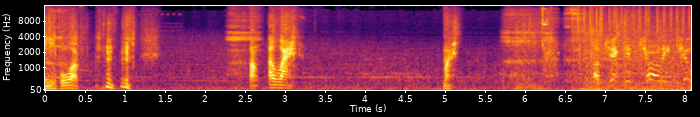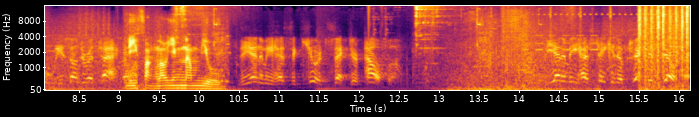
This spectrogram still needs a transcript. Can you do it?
มีพวก ต้องเอาวะมา Objective Charlie 2 is under attack. อันนี้ฝั่งเรายังนำอยู่ The enemy has secured Sector Alpha. The enemy has taken Objective Delta.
